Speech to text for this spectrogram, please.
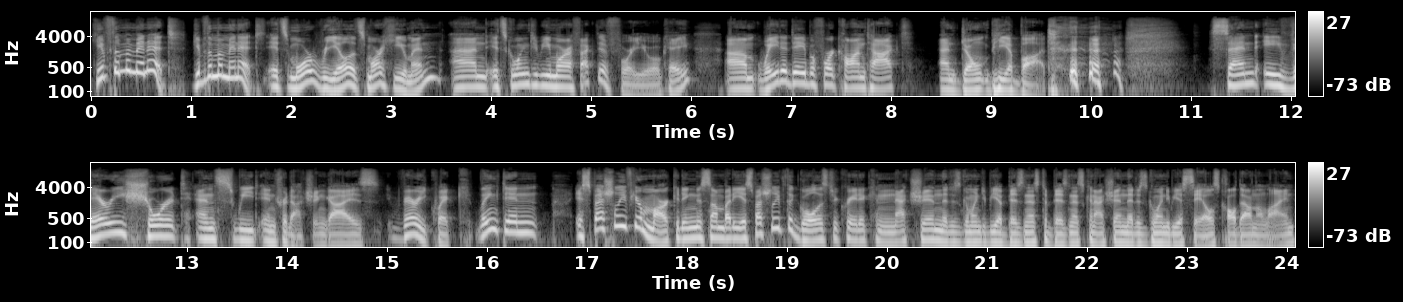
give them a minute. Give them a minute. It's more real, it's more human, and it's going to be more effective for you, okay? Um, wait a day before contact and don't be a bot. Send a very short and sweet introduction, guys. Very quick. LinkedIn especially if you're marketing to somebody, especially if the goal is to create a connection that is going to be a business to business connection that is going to be a sales call down the line.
